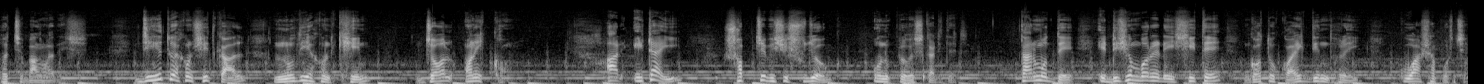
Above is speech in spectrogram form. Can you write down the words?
হচ্ছে বাংলাদেশ যেহেতু এখন শীতকাল, নদী এখন ক্ষীণ, জল অনেক কম। আর এটাই সবচেয়ে বেশি সুযোগ অনুপ্রবেশকারীদের। তার মধ্যে এই ডিসেম্বরের এই শীতে গত কয়েকদিন ধরেই কুয়াশা পড়ছে।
